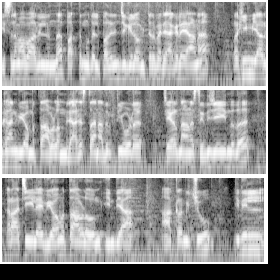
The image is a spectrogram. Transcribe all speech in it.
ഇസ്ലാമാബാദിൽ നിന്ന് പത്ത് മുതൽ പതിനഞ്ച് കിലോമീറ്റർ വരെ അകലെയാണ്. റഹീം യാർ ഖാൻ വ്യോമത്താവളം രാജസ്ഥാൻ അതിർത്തിയോട് ചേർന്നാണ് സ്ഥിതി ചെയ്യുന്നത്. കറാച്ചിയിലെ വ്യോമത്താവളവും ഇന്ത്യ ആക്രമിച്ചു. ഇതിൽ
